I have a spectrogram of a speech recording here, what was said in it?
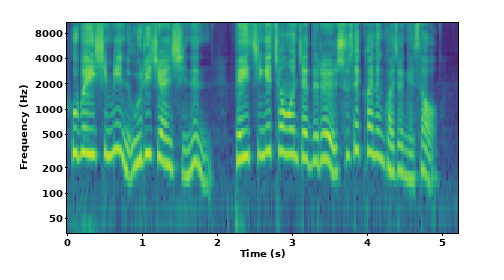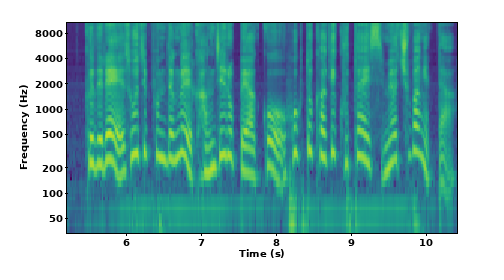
후베이 시민 우리지안 씨는 베이징의 청원자들을 수색하는 과정에서 그들의 소지품 등을 강제로 빼앗고 혹독하게 구타했으며 추방했다.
